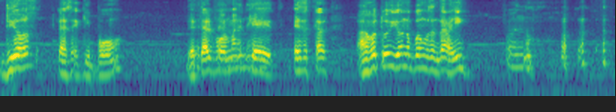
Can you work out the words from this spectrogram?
Dios las equipó de, tal forma que esas cabras, a tú y yo no podemos andar ahí. Pues no.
